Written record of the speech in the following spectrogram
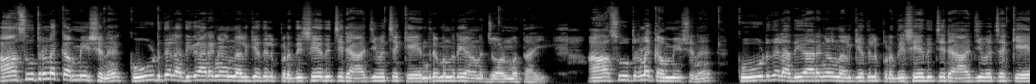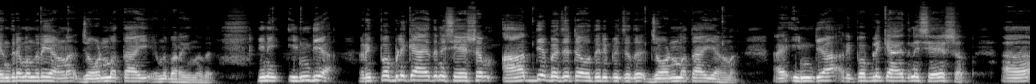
ആസൂത്രണ കമ്മീഷന് കൂടുതൽ അധികാരങ്ങൾ നൽകിയതിൽ പ്രതിഷേധിച്ച് രാജിവെച്ച കേന്ദ്രമന്ത്രിയാണ് ജോൺ മത്തായി. ആസൂത്രണ കമ്മീഷന് കൂടുതൽ അധികാരങ്ങൾ നൽകിയതിൽ പ്രതിഷേധിച്ച് രാജിവെച്ച കേന്ദ്രമന്ത്രിയാണ് ജോൺ മത്തായി എന്ന് പറയുന്നത്. ഇനി ഇന്ത്യ റിപ്പബ്ലിക് ആയതിനു ശേഷം ആദ്യ ബജറ്റ് അവതരിപ്പിച്ചത് ജോൺ മത്തായി ആണ് ഇന്ത്യ റിപ്പബ്ലിക് ആയതിനു ശേഷം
